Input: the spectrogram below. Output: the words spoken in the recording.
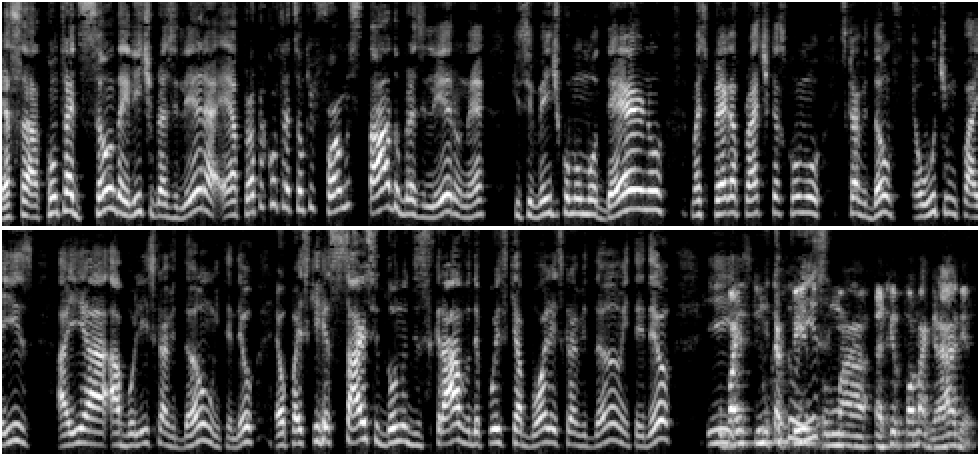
essa contradição da elite brasileira é a própria contradição que forma o Estado brasileiro, né? Que se vende como moderno, mas prega práticas como escravidão. É o último país aí a, a abolir a escravidão, entendeu? É o país que ressarce dono de escravo depois que abole a escravidão, entendeu? E, o país que nunca fez isso... uma reforma agrária.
